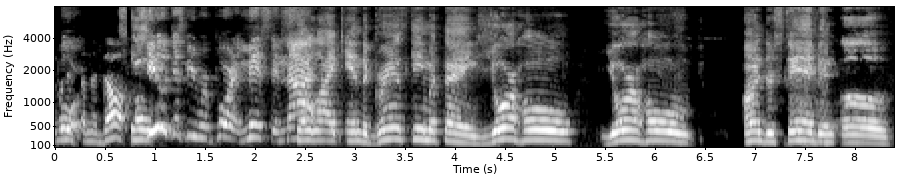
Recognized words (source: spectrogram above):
when it's report. an adult. So She would just be reporting missing, so not like in the grand scheme of things, your whole your whole understanding of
